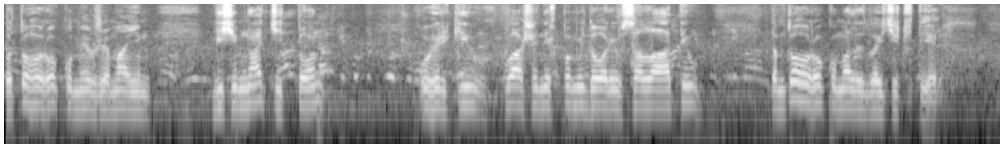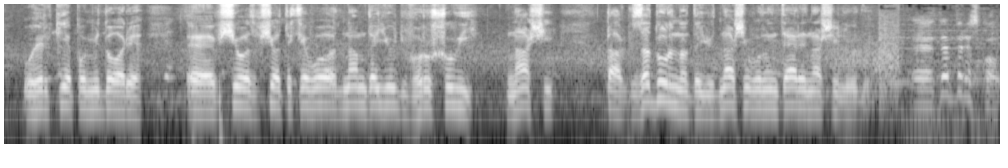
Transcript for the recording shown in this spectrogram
От того року ми вже маємо 18 тонн огірків, квашених помідорів, салатів. Там того року мали 24. Огірки, помідори, е, що, що таке нам дають в грошові наші. Так, задурно дають наші волонтери, наші люди. Е, Це перископ.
